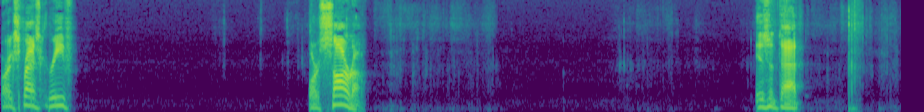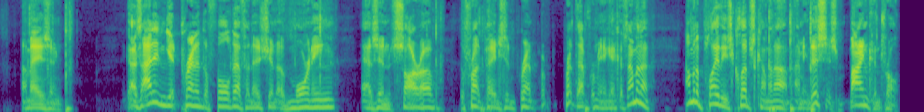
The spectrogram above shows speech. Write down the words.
or express grief or sorrow. Isn't that Amazing. Guys, I didn't get printed the full definition of mourning as in sorrow. The front page didn't print print that for me again because I'm gonna I'm gonna play these clips coming up. I mean, this is mind control.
